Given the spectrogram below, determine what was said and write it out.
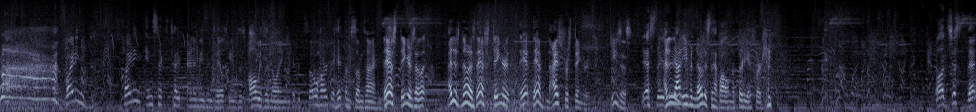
Ah! Fighting fighting insect type enemies in Tales games is always annoying because it's so hard to hit them sometimes. They have stingers. That let- I just noticed they have stingers. They they have knives for stingers. Jesus, Yes, they I do. did not even notice that while in the 30th version. Well, it's just that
